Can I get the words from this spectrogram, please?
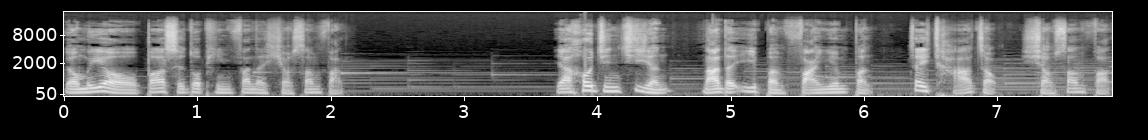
有没有八十多平方的小三房，然后经纪人拿着一本房源本在查找小三房，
